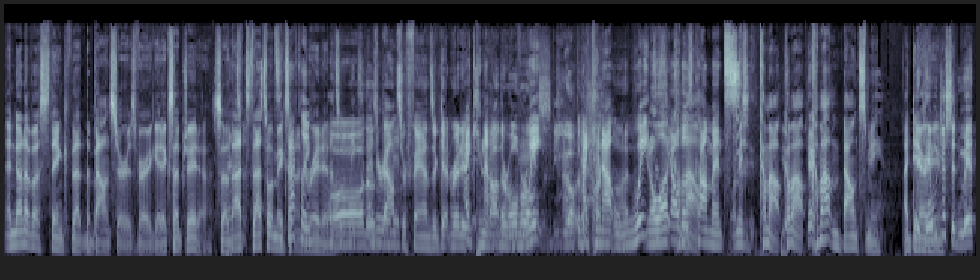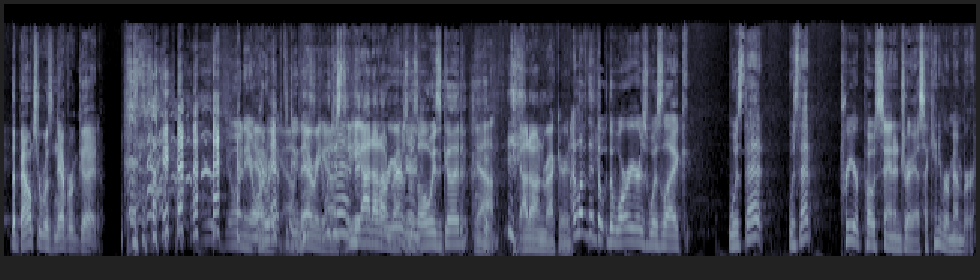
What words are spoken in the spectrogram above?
And none of us think that the bouncer is very good, except Jada. So that's that's, what that's makes exactly- it underrated. that's what makes Oh, it those underrated. bouncer fans are getting ready to I put cannot on their overalls wait. and beat you up in the I cannot lot. wait you know to what? see all come those out. comments. Let me see. come out, come out, come out and bounce me. I dare Can you. we just admit the bouncer was never good? Doing here? Why do we we have to go. do There we Can go. just You admit got the it on Warriors was always good. yeah, got on record. I love that the, the Warriors was like, was that was that pre or post San Andreas? I can't even remember.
